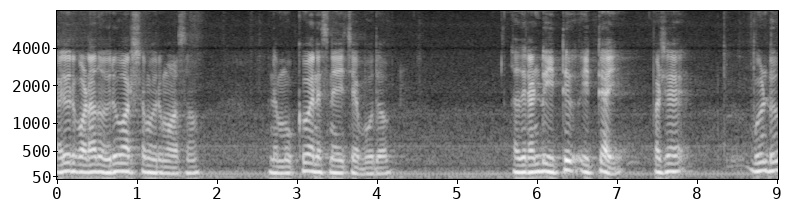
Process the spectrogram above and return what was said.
അതിലൊരു പടാന്ന് ഒരു വർഷം ഒരു മാസം പിന്നെ മുക്കുവനെ സ്നേഹിച്ച ഭൂതവും അത് രണ്ടും ഇറ്റ് ഇറ്റായി. പക്ഷേ വീണ്ടും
